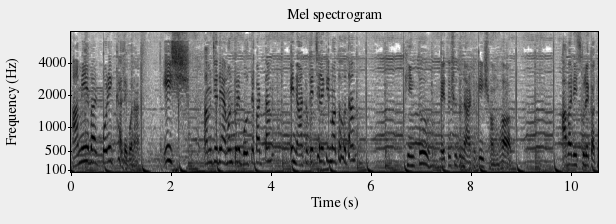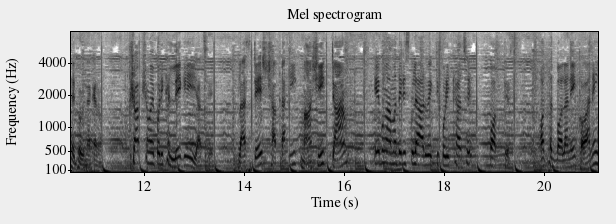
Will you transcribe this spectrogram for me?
আমি এবার পরীক্ষা দেব না। ইস, আমি যদি এমন করে বলতে পারতাম, এই নাটকের ছেলেটির মতো হতাম। কিন্তু এ তো শুধু নাটকেই সম্ভব। আবার স্কুলের কথাই ধরুন না কেন। সব সময় পরীক্ষা লেগেই আছে। ক্লাস টেস্ট, সাপ্তাহিক, মাসিক, টার্ম এবং আমাদের স্কুলে আরও একটি পরীক্ষা আছে, পপ টেস্ট। অর্থাৎ বলা নেই, কওয়া নেই।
